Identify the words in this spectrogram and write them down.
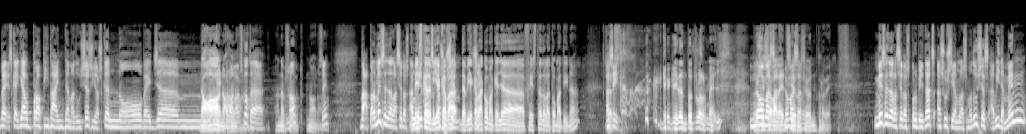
bé, és que hi ha el propi bany de maduixes, jo és que no veig... Eh, No, què, no, però, no, Escolta, En absolut, no, no. Sí? Va, però més enllà de les seves A més, que devia acabar, associem- devia acabar sí. com aquella festa de la tomatina, Ah, saps? sí. que queden tots vermells. No sé si a massa València, no massa sé on, però bé. Més enllà de les seves propietats, associem les maduixes, evidentment,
